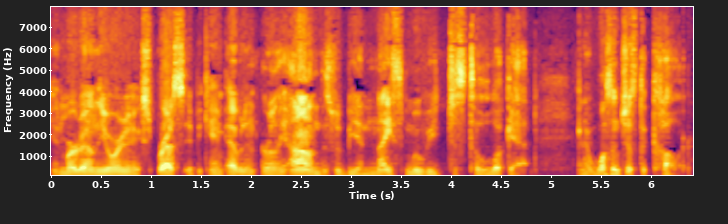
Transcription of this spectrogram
In Murder on the Orient Express, it became evident early on this would be a nice movie just to look at. And it wasn't just the color.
